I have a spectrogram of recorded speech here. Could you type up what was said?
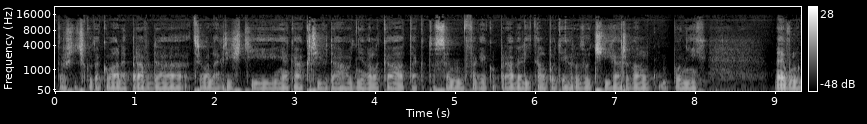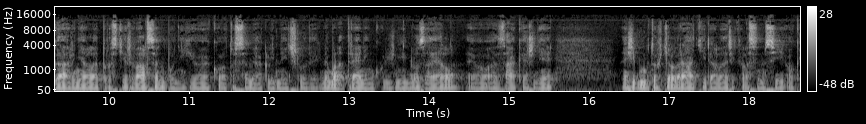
trošičku taková nepravda, třeba na hřišti, nějaká křivda hodně velká, tak to jsem fakt jako právě lítal po těch rozhodčích a řval po nich. Ne vulgárně, ale prostě řval jsem po nich, jo, jako, a to jsem já klidný člověk. Nebo na tréninku, když někdo zajel jo, a zákeřně, ne, že bych mu to chtěl vrátit, ale říkal jsem si, OK,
